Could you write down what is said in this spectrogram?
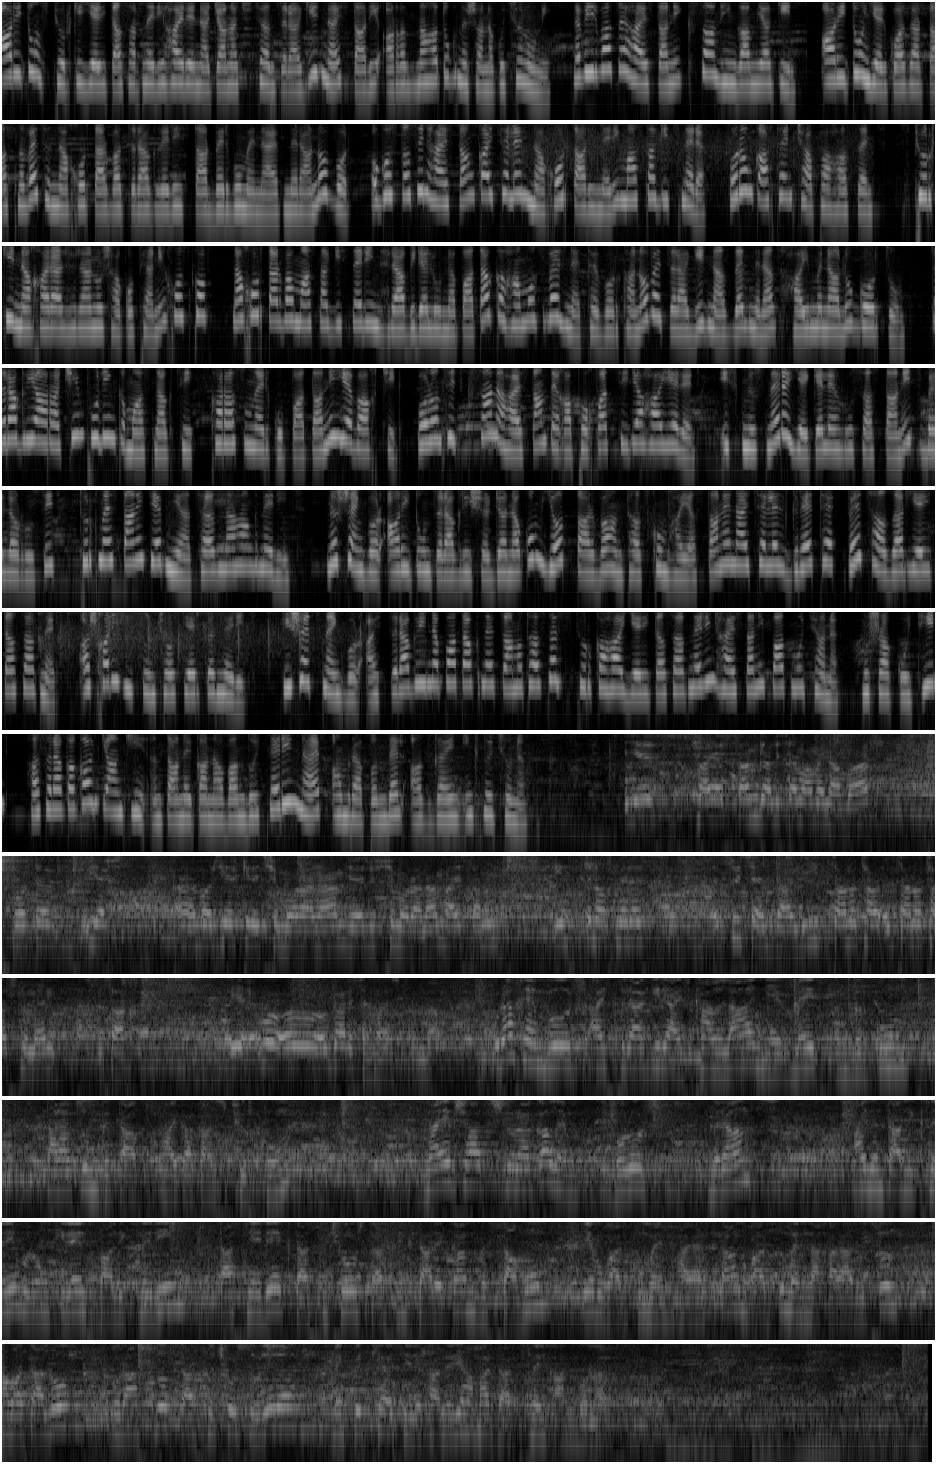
Արիտուն Սփյուռքի երիտասարդների հայրենաճանաչության ծրագիրն այս տարի առանձնահատուկ նշանակություն ունի։ Նվիրված է Հայաստանի 25-ամյակին։ Արիտուն 2016-ը նախորդ տարվա ծրագրերից տարբերվում է նաև նրանով, որ օգոստոսին Հայաստան կայցելեն նախորդ տարիների մասնակիցները, որոնք արդեն չափահաս են։ Սփյուռքի նախարար Հրանուշ Հակոբյանի խոսքով նախորդ տարվա մասնակիցներին հրավիրելու նպատակը համոզվելն է, թե որքանով է ծրագիրն ազդել նրանց հայ մնալու գործում։ Ծրագրի առաջին փուլին կմասնակցի 42 պատանի եւ աղջիկ, որոնցից 20-ը Հայաստան տեղափոխված սիրիահայեր են, իսկ մյուսները եկել են Ռուսաստանից, Բելոռուսից, Թուրքմենստանից եւ Միացյալ Նահանգներից։ Նշենք, որ Արիտուն ծրագրի շրջանակում 7 տարվա ընթացքում Հայաստան են այցելել գրեթե 6000 երիտասարդներ աշխարհի 54 երկրներից։ Հիշեցնենք, որ այս ծրագրի նպատակն է ծանոթացնել սփյուռքահայ երիտասարդներին Հայաստանի պատմությանը, մշակույթին, հասարակական կյանքին, ընտանեկան ավանդույթներին, նաև ամրապնդել ազգային ինքնությունը։ Ես Հայաստան գալիս եմ ամեն համար, որտեղ որ երկիրը չմոռանամ, Եզուս չմոռանամ, Հայաստանում ինձ ծնողներս ցույց են տալի, ծանոթացնում են, սախ գալիս եմ Հայաստան, դա։ Ուրախ եմ, որ այս ծրագիրը այսքան լայն եւ մեծ ընդգրկում տարածում գտավ հայկական Սփյուռքում։ Նաեւ շատ շնորհակալ եմ բոլոր նրանց այն ընտանիքներին, որոնք իրենց բալիկներին 13, 14, 15 տարեկան վստահում եւ ուղարկում են Հայաստան, ուղարկում են նախարարություն, հավատալով, որ անցնող 14 օրերը մենք պետք է այս երեխաների համար դարձնենք անմոռաց։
